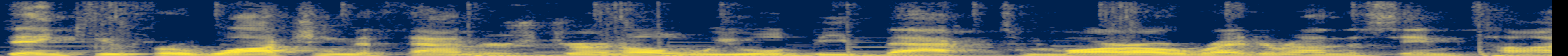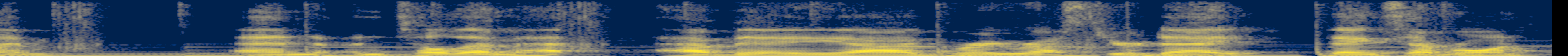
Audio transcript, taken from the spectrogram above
thank you for watching the Founders Journal. We will be back tomorrow right around the same time. And until then, ha- have a uh, great rest of your day. Thanks, everyone.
